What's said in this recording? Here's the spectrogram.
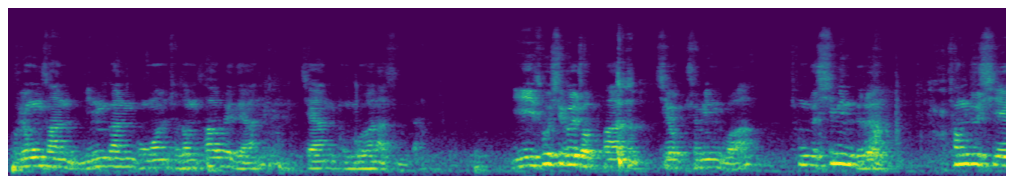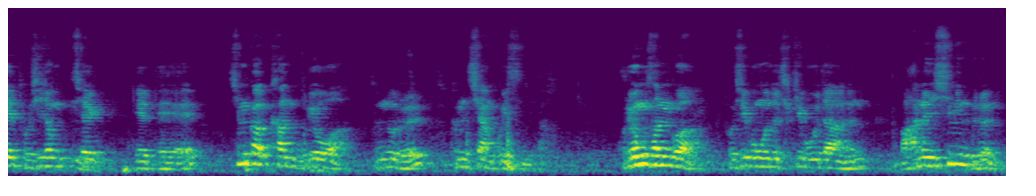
구룡산 민간공원 조성 사업에 대한 제안 공고가 났습니다. 이 소식을 접한 지역 주민과 청주 시민들은 청주시의 도시정책에 대해 심각한 우려와 분노를 금치 않고 있습니다. 구룡산과 도시공원을 지키고자 하는 많은 시민들은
